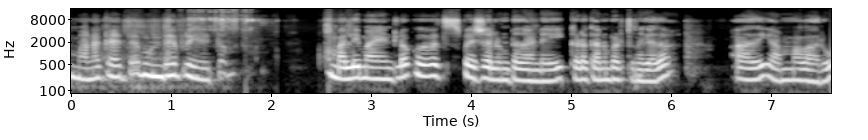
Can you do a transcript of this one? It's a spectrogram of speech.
మనకైతే ముందే ఫ్రీ అవుతాం మళ్ళీ మా ఇంట్లో ఒక స్పెషల్ ఉంటుందండి. ఇక్కడ కనబడుతుంది కదా అది అమ్మవారు.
